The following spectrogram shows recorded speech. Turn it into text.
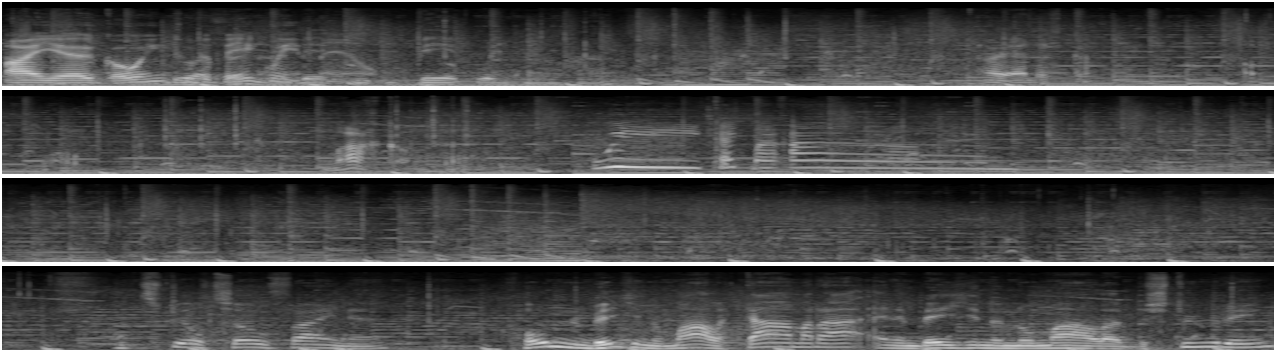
Are you going to Doe the even big naar de windmill? Big windmill gaan. Oh ja, dat kan. Oh, wow. Laag kan het. hè. Wee, kijk maar aan. Het speelt zo fijn, hè. Gewoon een beetje een normale camera en een beetje een normale besturing.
